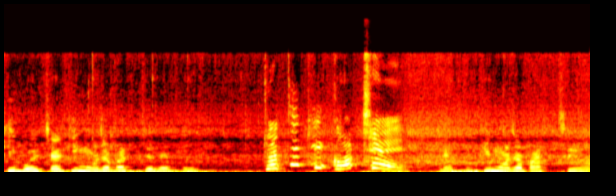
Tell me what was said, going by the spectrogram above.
কি বলছে আর কি মজা পাচ্ছে দেখো। কি করছে। দেখো কি মজা পাচ্ছে ও।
